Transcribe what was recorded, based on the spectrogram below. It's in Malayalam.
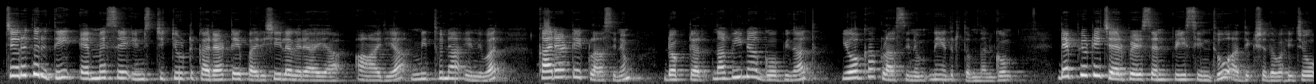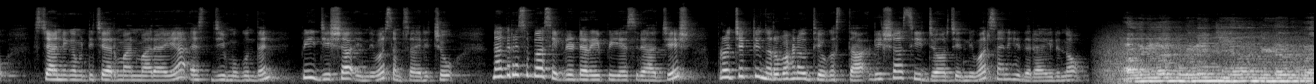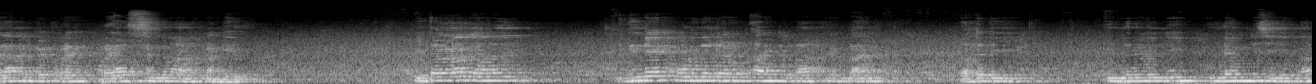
Cheruthuruthy M S A institute karate പരിശീലകരായ Arya Mithuna എന്നിവർ കരാട്ടെ ക്ലാസിനും ഡോക്ടർ നവീന ഗോപിനാഥ് യോഗ ക്ലാസിനും നേതൃത്വം നൽകും. ഡെപ്യൂട്ടി ചെയർപേഴ്സൺ പി സിന്ധു അധ്യക്ഷത വഹിച്ചു. Standing committee ചെയർമാൻമാരായ S G Mukundan P Jisha എന്നിവർ സംസാരിച്ചു. നഗരസഭാ secretary P S Rajesh project നിർവഹണ ഉദ്യോഗസ്ഥ ലിഷ സി ജോർജ് എന്നിവർ സന്നിഹിതരായിരുന്നു. ആളുകളെ ഇത്തവണ ഞാൻ ഇതിന്റെ കോർഡിനേറ്റർ ആയിട്ടുള്ള പ്ലാൻ പദ്ധതി ഇംപ്ലിമെന്റ് ഇംപ്ലിമെന്റ് ചെയ്യുന്ന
